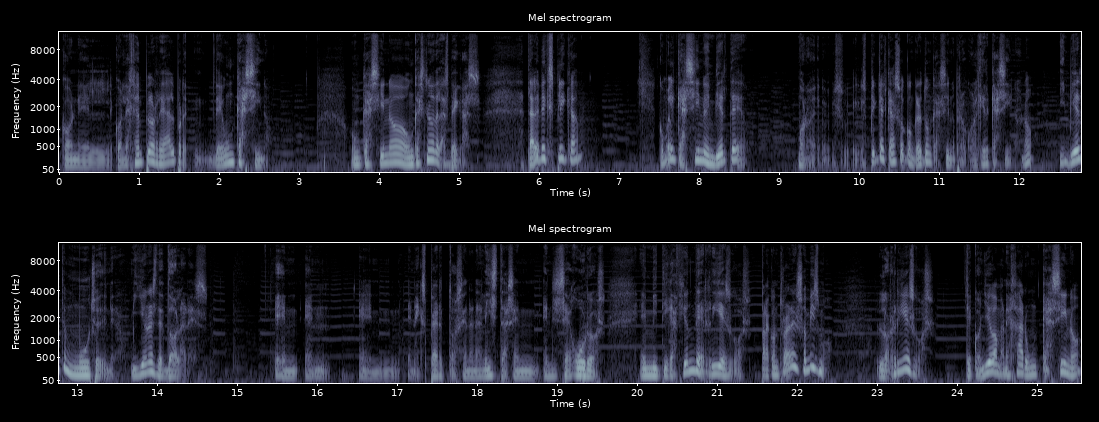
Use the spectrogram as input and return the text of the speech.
Con el, con el ejemplo real de un casino. Un casino, un casino de Las Vegas. Taleb explica cómo el casino invierte, bueno, explica el caso concreto un casino, pero cualquier casino, ¿no? Invierte mucho dinero, millones de dólares, en, expertos, en analistas, en, seguros, en mitigación de riesgos, para controlar eso mismo, los riesgos que conlleva manejar un casino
